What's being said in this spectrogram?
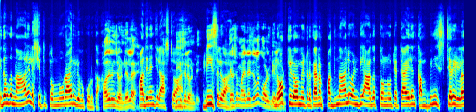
ഇത് നമുക്ക് നാല് ലക്ഷത്തി തൊണ്ണൂറായിരം രൂപ കൊടുക്കാം. പതിനഞ്ച് വണ്ടി അല്ലേ? പതിനഞ്ച് ലാസ്റ്റ് ഡീസൽ വണ്ടി. ഡീസൽ വാഹനം ലോ കിലോമീറ്റർ. കാരണം പതിനാല് വണ്ടി ആകെ തൊണ്ണൂറ്റെട്ടായിരം കമ്പനി ഹിസ്റ്ററി ഉള്ള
